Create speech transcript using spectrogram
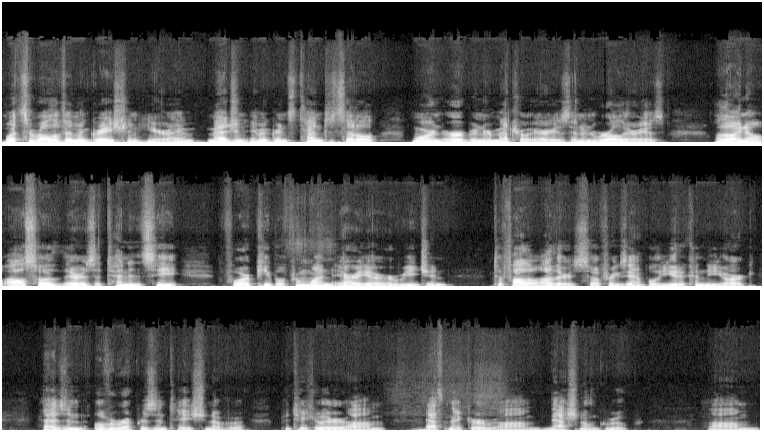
What's the role of immigration here? I imagine immigrants tend to settle more in urban or metro areas than in rural areas. Although I know also there is a tendency for people from one area or region to follow others. So, for example, Utica, New York has an overrepresentation of a particular um, ethnic or um, national group. Um,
